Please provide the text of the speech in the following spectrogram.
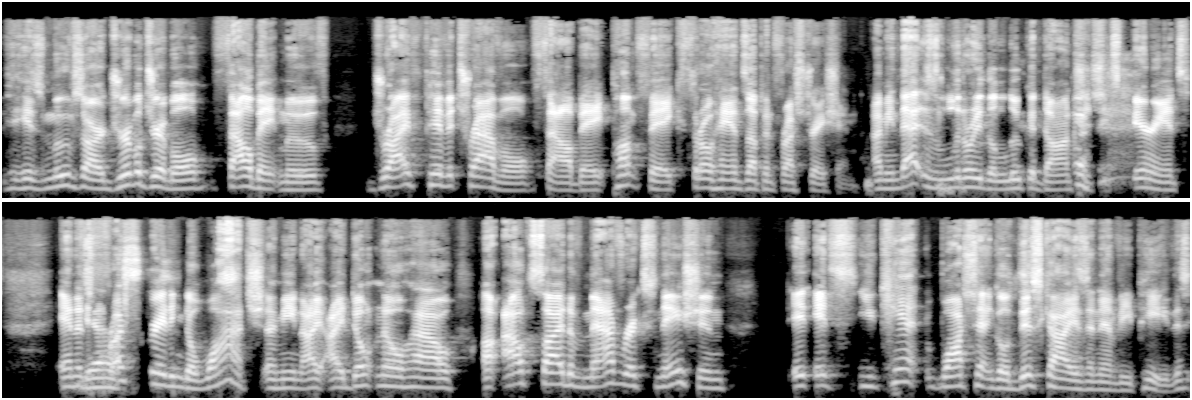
his moves are dribble, dribble, foul bait move, drive, pivot, travel, foul bait, pump fake, throw hands up in frustration. I mean, that is literally the Luka Doncic experience. And it's yes. frustrating to watch. I mean, I, I don't know how uh, outside of Mavericks Nation, it, it's you can't watch that and go, "This guy is an MVP." This,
